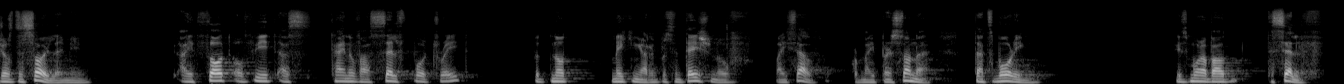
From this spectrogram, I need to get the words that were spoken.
just the soil, I mean. I thought of it as kind of a self portrait, but not making a representation of myself or my persona. That's boring. It's more about the self.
